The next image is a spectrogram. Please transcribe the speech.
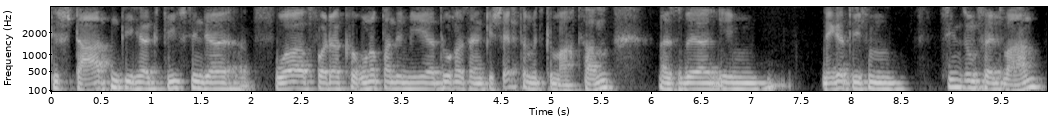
die Staaten, die hier aktiv sind, ja vor, vor der Corona-Pandemie ja durchaus ein Geschäft damit gemacht haben, als wir im negativen Zinsumfeld waren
